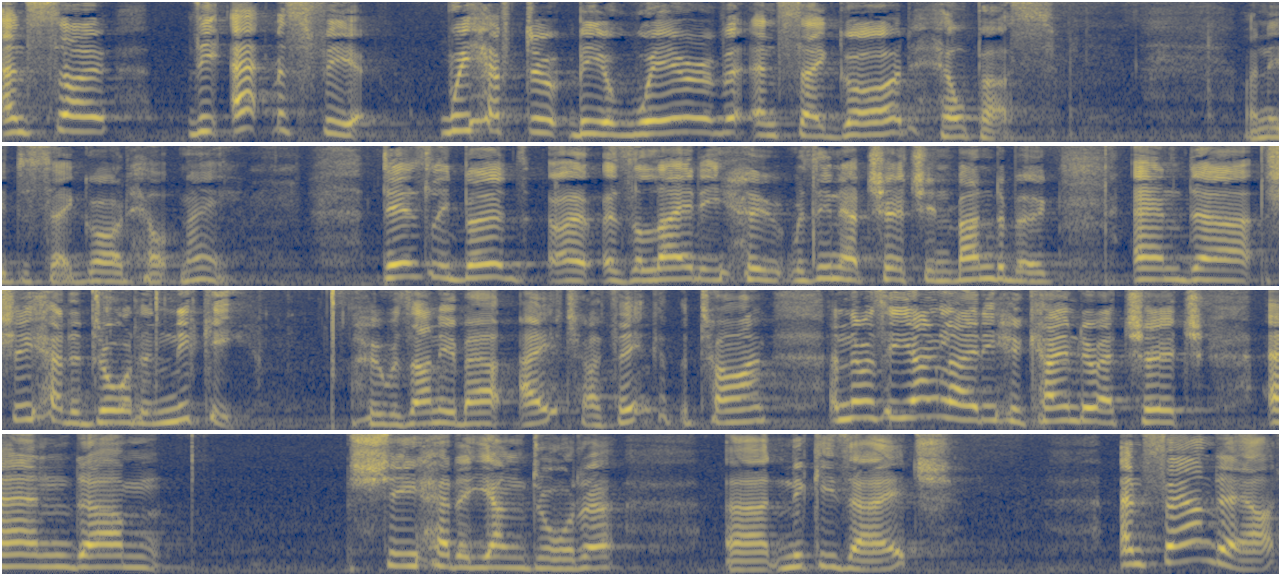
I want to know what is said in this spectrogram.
And so the atmosphere, we have to be aware of it and say, God, help us. I need to say, God, help me. Desley Bird uh, is a lady who was in our church in Bundaberg, and uh, she had a daughter, Nikki who was only about eight, I think, at the time. And there was a young lady who came to our church, and um, she had a young daughter, uh, Nikki's age, and found out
